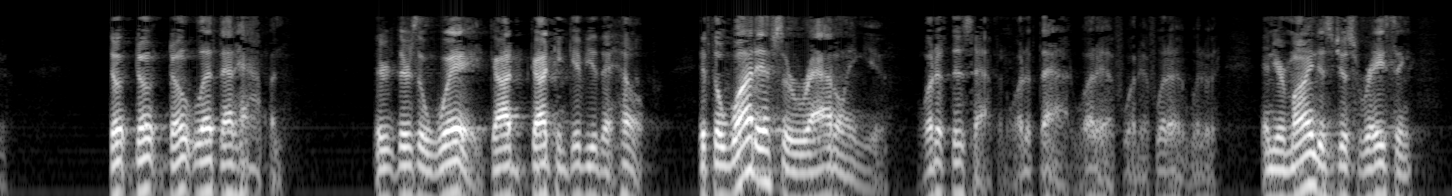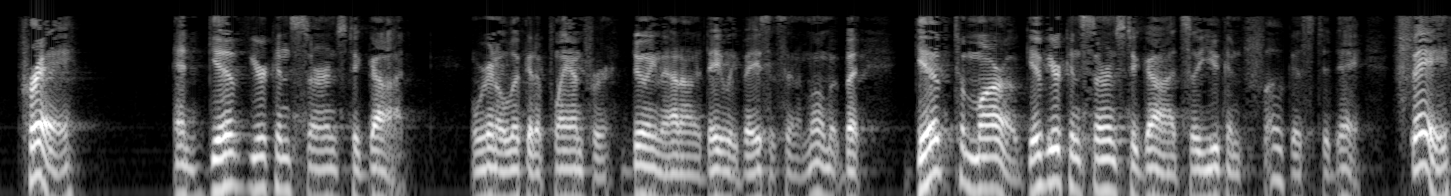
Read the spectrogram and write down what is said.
Don't don't don't let that happen. There, there's a way. God God can give you the help. If the what ifs are rattling you, what if this happened? What if that? What if? What if? What if? What if? And your mind is just racing. Pray and give your concerns to God. We're going to look at a plan for doing that on a daily basis in a moment, but Give tomorrow. Give your concerns to God so you can focus today. Faith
